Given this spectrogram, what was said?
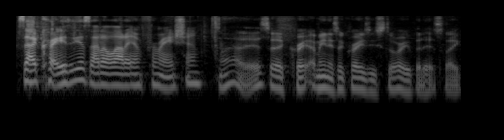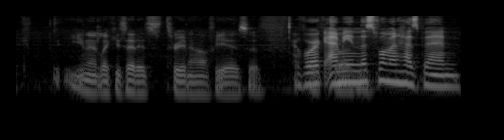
Is that crazy? Is that a lot of information? Ah, it's a cra- I mean, it's a crazy story, but it's like, you know, like you said, it's three and a half years of, of work. I mean, this woman has been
